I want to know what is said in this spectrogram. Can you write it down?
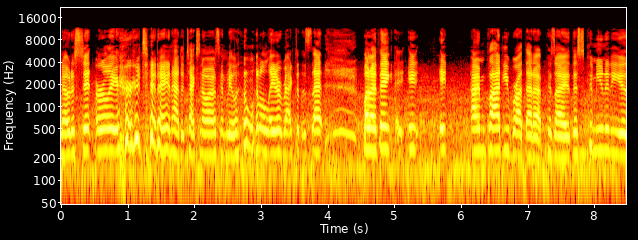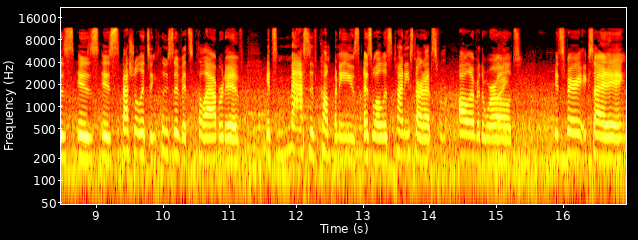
noticed it earlier today and had to text Noah I was going to be a little, little later back to the set. But I think it, it I'm glad you brought that up because I this community is is is special. It's inclusive. It's collaborative. It's massive companies as well as tiny startups from all over the world. It's very exciting.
